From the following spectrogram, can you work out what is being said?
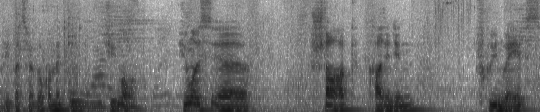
Auf jeden Fall zwei Worker mit. Oh, Jünger. Jünger ist äh, stark, gerade in den frühen Waves.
